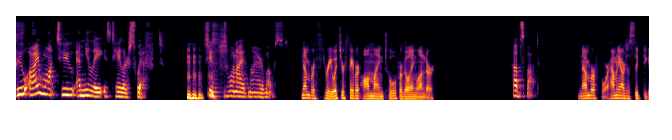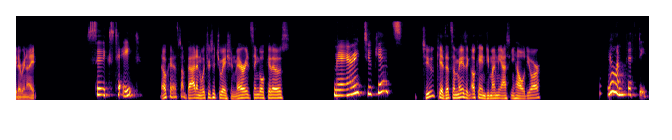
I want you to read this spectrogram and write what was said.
Who I want to emulate is Taylor Swift. She's one I admire most. Number three, what's your favorite online tool for building Londr? HubSpot. Number four, how many hours of sleep do you get every night? Six to eight. Okay, that's not bad. And what's your situation? Married, single, kiddos? Married, two kids. Two kids. That's amazing. Okay, and do you mind me asking how old you are? No, I'm 50.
